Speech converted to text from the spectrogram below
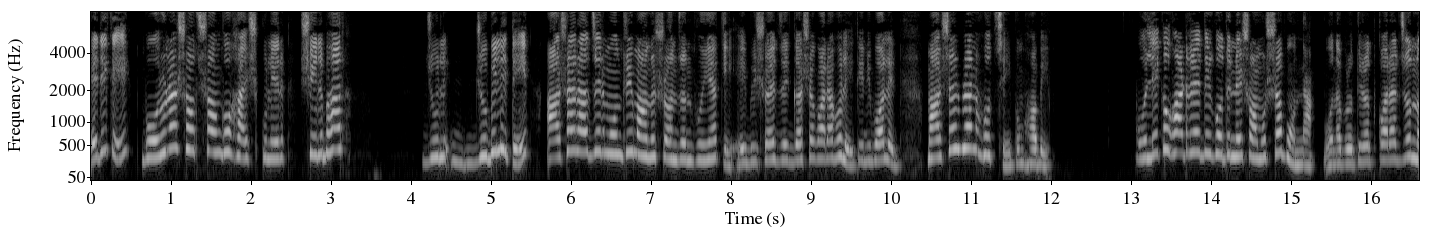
এদিকে বরুণা সৎসঙ্গ হাই স্কুলের সিলভার জুবিলিতে আশা রাজ্যের মন্ত্রী মানস রঞ্জন ভূঁইয়াকে এই বিষয়ে জিজ্ঞাসা করা হলে তিনি বলেন মাস্টার প্ল্যান হচ্ছে এবং হবে। উল্লেখ্য ঘাটালের দীর্ঘদিনের সমস্যা বন্যা। বন্যা প্রতিরোধ করার জন্য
